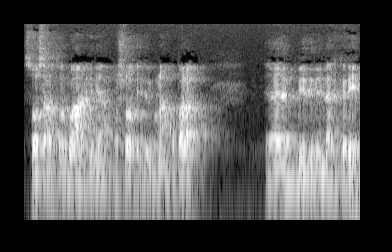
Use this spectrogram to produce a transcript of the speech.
soo saarto go'aan inay aqbasho idinkuna aqbala. Biidn illahi kariim.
